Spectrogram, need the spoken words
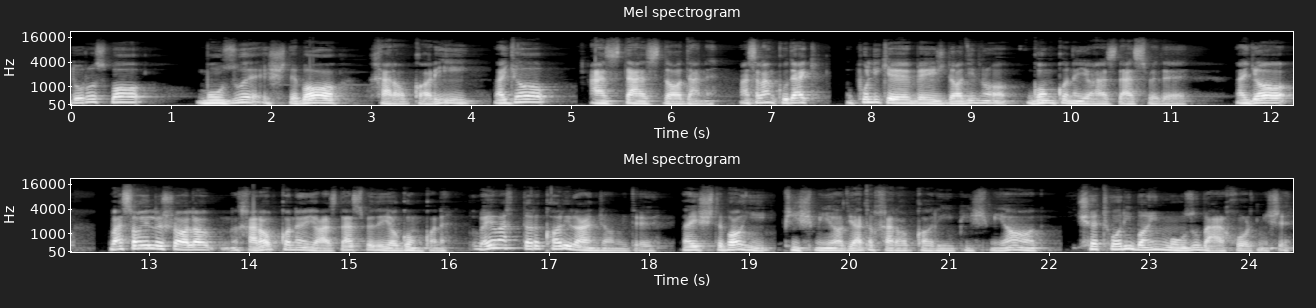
درست با موضوع اشتباه خرابکاری و یا از دست دادنه مثلا کودک پولی که بهش دادین رو گم کنه یا از دست بده و یا وسایلش رو حالا خراب کنه یا از دست بده یا گم کنه. و یا وقت داره کاری رو انجام میده و اشتباهی پیش میاد یا حتی خرابکاری پیش میاد چطوری با این موضوع برخورد میشه؟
